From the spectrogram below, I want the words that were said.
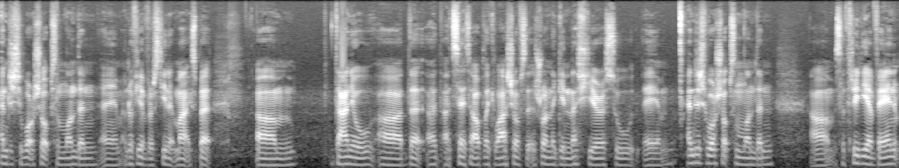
industry workshops in London. Um, I don't know if you've ever seen it, Max, but um, Daniel uh, that I'd set it up like last year, so it's running again this year. So um, industry workshops in London. Um, it's a 3D event.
